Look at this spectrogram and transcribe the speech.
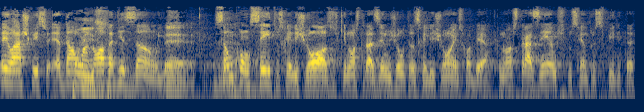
Eu acho que isso é dar uma nova visão. É, São é. conceitos religiosos que nós trazemos de outras religiões, Roberto, que nós trazemos para o centro espírita.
